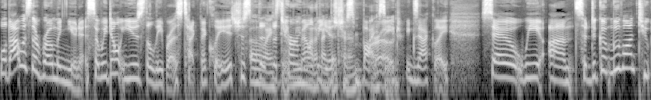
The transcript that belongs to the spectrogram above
Well, that was the Roman unit, so we don't use the libras technically. It's just Oh, the, the term lb is just term. See. borrowed. Exactly. So we um so to go move on to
